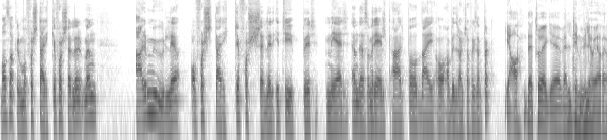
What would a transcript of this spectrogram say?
man snakker om å forsterke forskjeller. men er det mulig å forsterke forskjeller i typer mer enn det som reelt er på deg og Abid Raja f.eks.? Ja, det tror jeg er veldig mulig å gjøre.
